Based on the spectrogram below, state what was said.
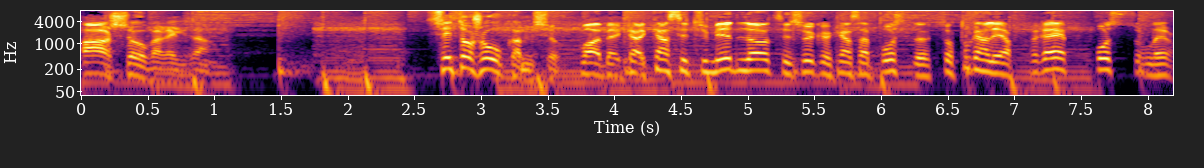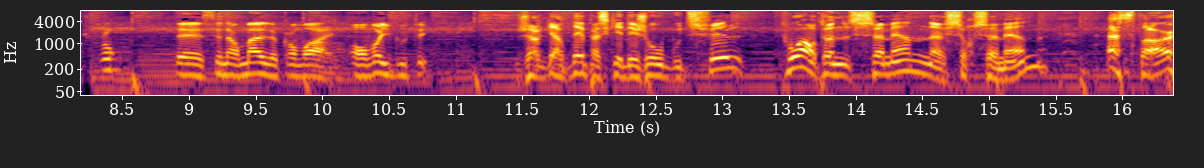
Ah, ça, par exemple. C'est toujours comme ça. Ouais, ben, quand, quand c'est humide, là, c'est sûr que quand ça pousse, là, surtout quand l'air frais pousse sur l'air chaud, c'est normal qu'on va, on va y goûter. Je regardais parce qu'il est déjà au bout du fil. Toi, on t'a une semaine sur semaine. à cette heure.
